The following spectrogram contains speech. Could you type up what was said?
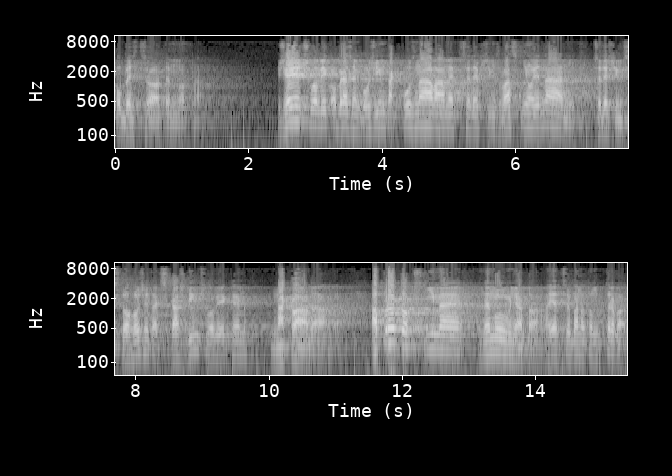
obestřela temnota. Že je člověk obrazem božím, tak poznáváme především z vlastního jednání, především z toho, že tak s každým člověkem nakládáme. A proto křtíme nemluvňata a je třeba na tom trvat.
